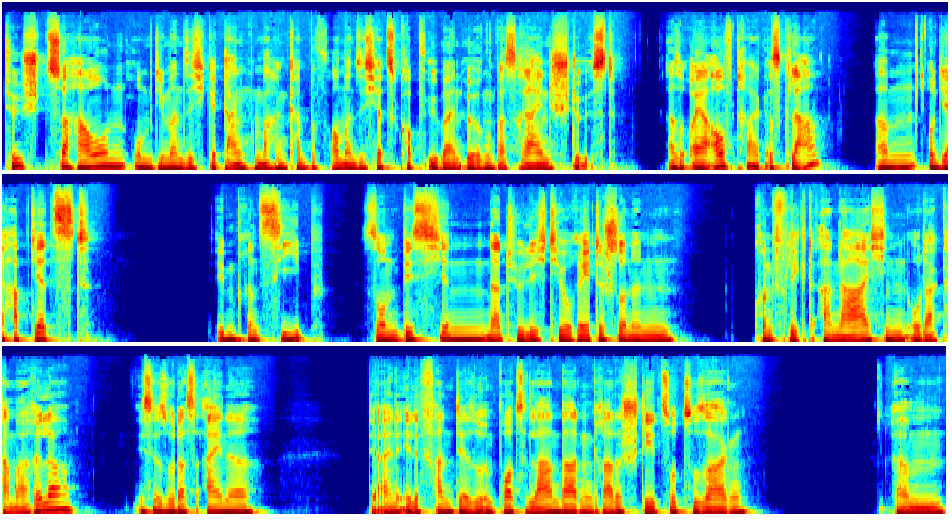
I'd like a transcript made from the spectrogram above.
Tisch zu hauen, um die man sich Gedanken machen kann, bevor man sich jetzt kopfüber in irgendwas reinstößt. Also euer Auftrag ist klar ähm, und ihr habt jetzt im Prinzip so ein bisschen natürlich theoretisch so einen Konflikt Anarchen oder Kamarilla. Ist ja so das eine, der eine Elefant, der so im Porzellanladen gerade steht sozusagen. Ähm,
